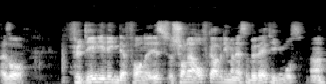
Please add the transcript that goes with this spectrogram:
also für denjenigen, der vorne ist, ist schon eine Aufgabe, die man erst so bewältigen muss. Ja?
